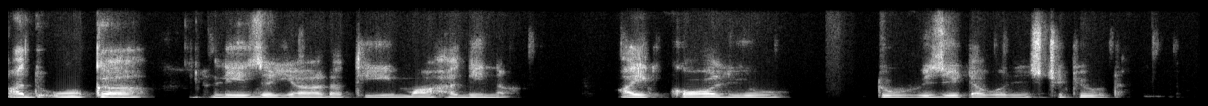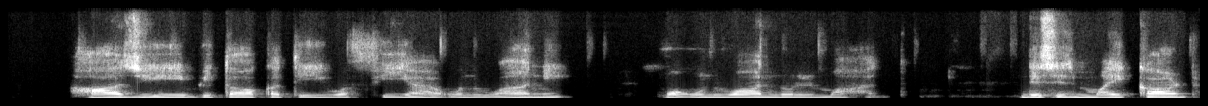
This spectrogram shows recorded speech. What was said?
أدعوك لزيارة معهدنا. I call you to visit our institute. هذه بطاقتي وفيها عنواني وعنوان المعهد. This is my card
